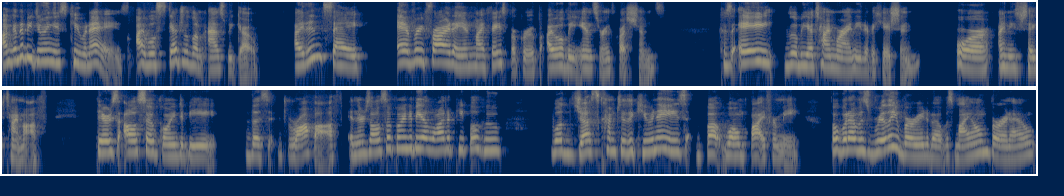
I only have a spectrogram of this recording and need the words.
I'm going to be doing these Q and A's. I will schedule them as we go. I didn't say, every Friday in my Facebook group, I will be answering questions. Because A, there'll be a time where I need a vacation or I need to take time off. There's also going to be this drop off. And there's also going to be a lot of people who will just come to the Q and A's, but won't buy from me. But what I was really worried about was my own burnout,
